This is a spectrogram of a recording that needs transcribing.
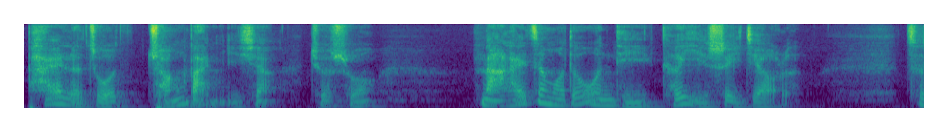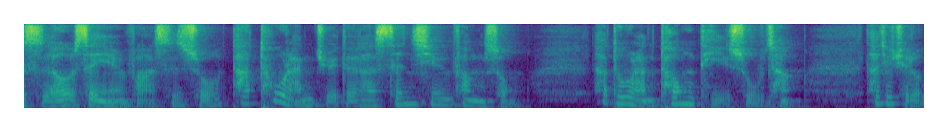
拍了桌床板一下，就说：“哪来这么多问题？可以睡觉了。”这时候，圣严法师说：“他突然觉得他身心放松，他突然通体舒畅，他就觉得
